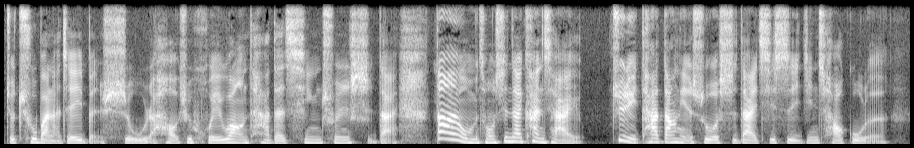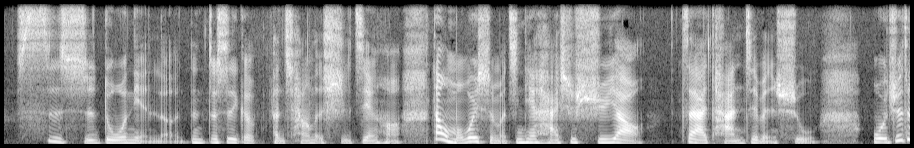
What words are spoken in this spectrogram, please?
就出版了这一本书，然后去回望他的青春时代。当然，我们从现在看起来，距离他当年说的时代，其实已经超过了四十多年了。那这是一个很长的时间哈。但我们为什么今天还是需要？再来谈这本书，我觉得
